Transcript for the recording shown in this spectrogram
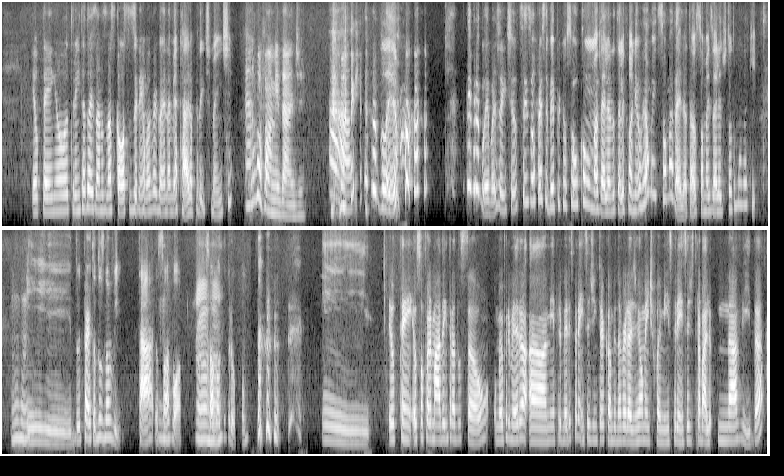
Eu tenho 32 anos nas costas e nenhuma vergonha na minha cara, aparentemente. Eu não vou falar a minha idade. Ah, não tem problema. não tem problema, gente. Vocês vão perceber porque eu sou como uma velha no telefone. Eu realmente sou uma velha, tá? Eu sou a mais velha de todo mundo aqui. Uhum. E do, perto dos novinhos, tá? Eu sou a avó. Uhum. Sou a avó do grupo. e eu tenho, eu sou formada em tradução. O meu primeiro, a minha primeira experiência de intercâmbio, na verdade, realmente foi minha experiência de trabalho na vida,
